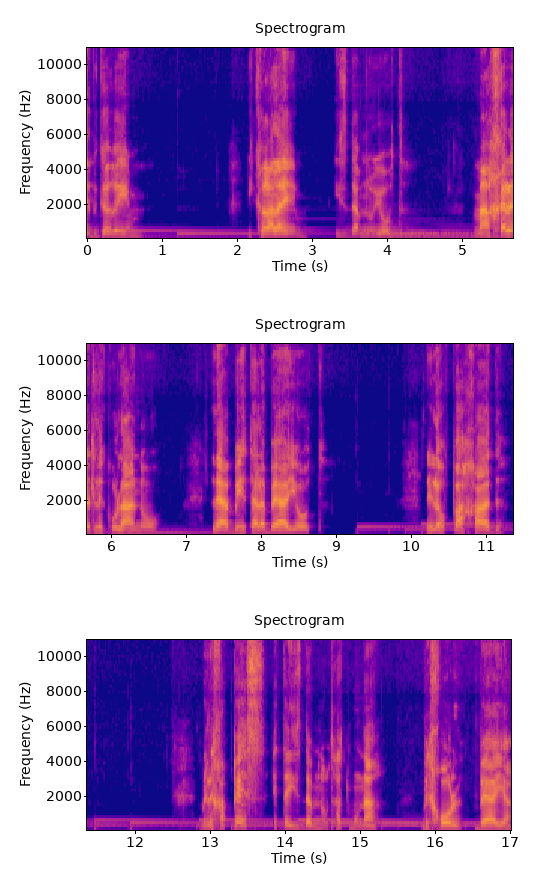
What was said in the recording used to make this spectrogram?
אתגרים, יקרא להם הזדמנויות. מאחלת לכולנו להביט על הבעיות ללא פחד ולחפש את ההזדמנות הטמונה בכל בעיה.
